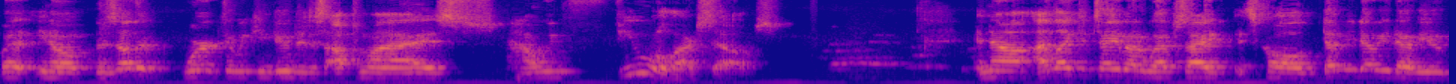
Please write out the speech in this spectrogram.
But you know, there's other work that we can do to just optimize how we fuel ourselves. And now I'd like to tell you about a website. It's called www.ptoer.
